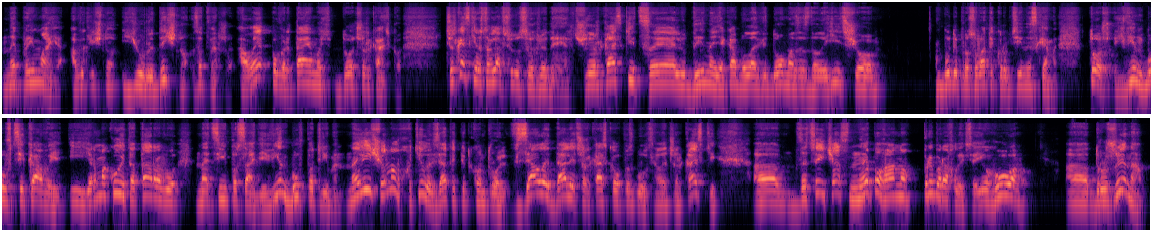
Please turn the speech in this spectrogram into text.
не приймає, а виключно юридично затверджує. Але повертаємось до Черкаського. Черкаський розставляв всюди своїх людей. Черкаський це людина, яка була відома заздалегідь, що буде просувати корупційні схеми. Тож він був цікавий і Єрмаку, і Татарову на цій посаді. Він був потрібен. Навіщо? Ну хотіли взяти під контроль. Взяли далі Черкаського позбулися, але Черкаський е, за цей час непогано прибарахлився. Його е, дружина.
